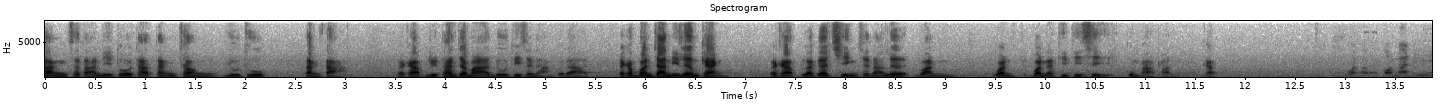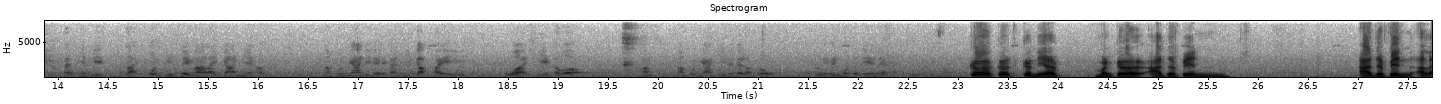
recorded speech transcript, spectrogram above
ทั้งสถานีโทรทัศน์ทั้งช่อง YouTube ต่างๆนะครับหรือท่านจะมาดูที่สนามก็ได้นะครับวันจันทร์นี้เริ่มแข่งนะครับแล้วก็ชิงชนะเลิศวันวันวันอาทิตย์ที่ 4 กุมภาพันธ์ครับวันครับก่อนหน้านี้นักเทนนิสหลายคนที่เคยมารายการเนี้ยครับทำผลงานดีในรายการนี้กลับไปทัวร์อาชีพแล้วก็ทำทำผลงานดีในระดับโลกตรงนี้เป็นมนต์เสน่ห์เลยครับที่คนที่สองก็ก็ก็เนี่ยมันก็อาจจะเป็น อาจจะเป็นอะไร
